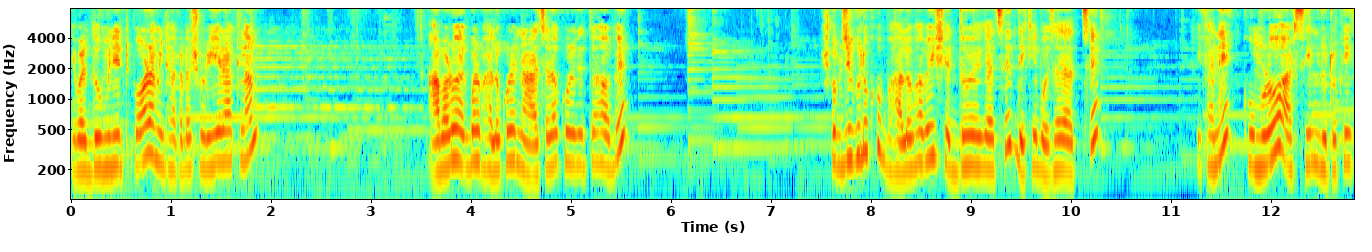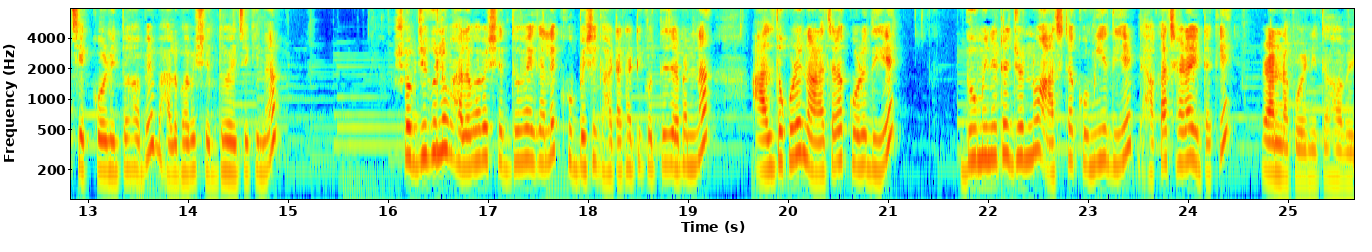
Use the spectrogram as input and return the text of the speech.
এবার দু মিনিট পর আমি ঢাকাটা সরিয়ে রাখলাম। আবারও একবার ভালো করে নাড়াচাড়া করে দিতে হবে। সবজিগুলো খুব ভালোভাবেই সেদ্ধ হয়ে গেছে, দেখে বোঝা যাচ্ছে। এখানে কুমড়ো আর সিম দুটোকেই চেক করে নিতে হবে, ভালোভাবে সেদ্ধ হয়েছে কিনা। সবজিগুলো ভালোভাবে সেদ্ধ হয়ে গেলে খুব বেশি ঘাটাঘাটি করতে যাবেন না, আলতো করে নাড়াচাড়া করে দিয়ে দু মিনিটের জন্য আঁচটা কমিয়ে দিয়ে ঢাকা ছাড়া এটাকে রান্না করে নিতে হবে।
